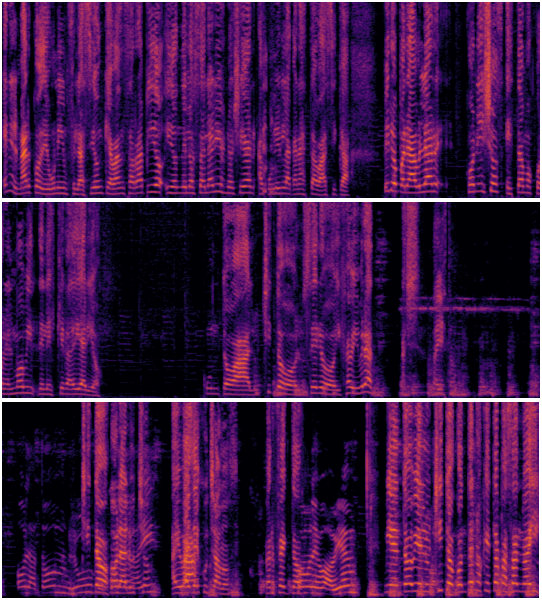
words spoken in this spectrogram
en el marco de una inflación que avanza rápido y donde los salarios no llegan a cubrir la canasta básica. Pero para hablar con ellos estamos con el móvil de la Izquierda Diario. Junto a Luchito, Lucero y Javi Brat. Ahí está. Hola Tom, Lu. Chito. ¿me escuchan Hola, Lucho. ahí? Ahí va. te escuchamos. Perfecto. ¿Cómo les va? ¿Bien? Bien, todo bien, Luchito. Contanos qué está pasando ahí.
